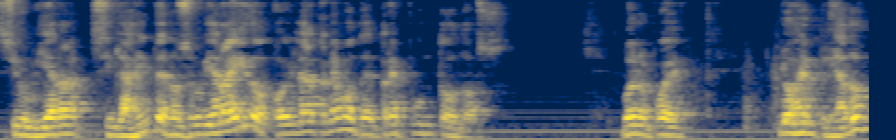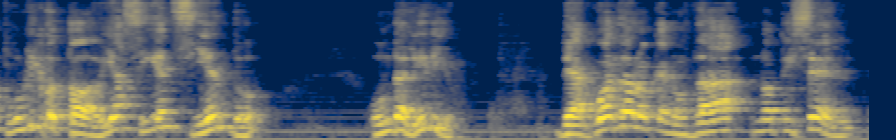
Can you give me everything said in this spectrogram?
si, hubiera, si la gente no se hubiera ido. Hoy la tenemos de 3.2. Bueno, pues los empleados públicos todavía siguen siendo un delirio. De acuerdo a lo que nos da Noticel,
